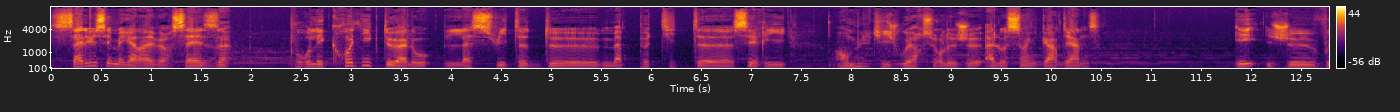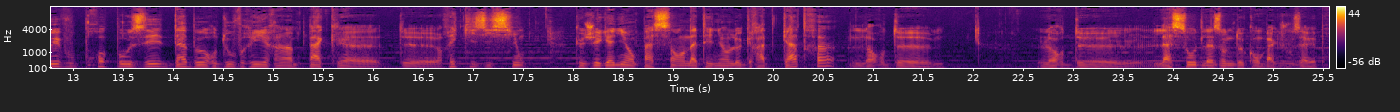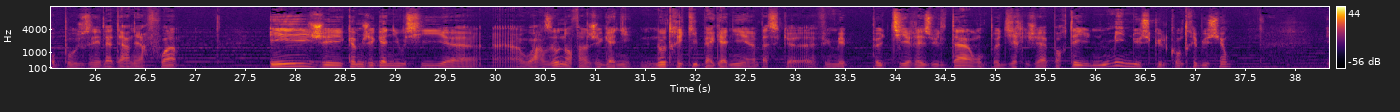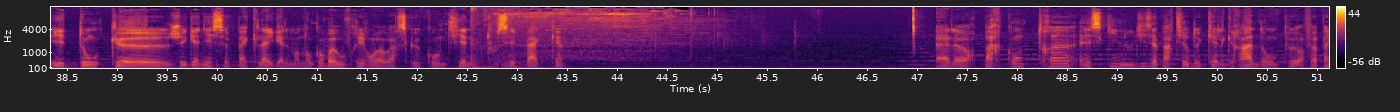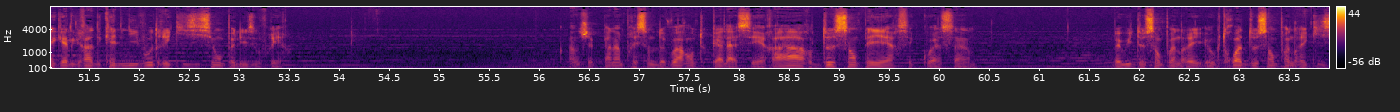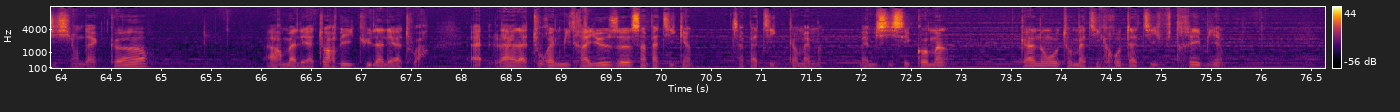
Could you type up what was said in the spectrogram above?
Salut, c'est Mega Driver 16 pour les chroniques de Halo, la suite de ma petite euh, série en multijoueur sur le jeu Halo 5 Guardians. Et je vais vous proposer d'abord d'ouvrir un pack euh, de réquisition que j'ai gagné en passant en atteignant le grade 4 lors de lors de l'assaut de la zone de combat que je vous avais proposé la dernière fois. Et j'ai, comme j'ai gagné aussi euh, un Warzone, enfin j'ai gagné, notre équipe a gagné, hein, parce que vu mes petits résultats, on peut dire que j'ai apporté une minuscule contribution. Et donc euh, j'ai gagné ce pack là également. Donc on va ouvrir, on va voir ce que contiennent tous ces packs. Alors par contre, est-ce qu'ils nous disent à partir de quel grade on peut, enfin pas quel grade, quel niveau de réquisition on peut les ouvrir? Hein, j'ai pas l'impression de le voir, en tout cas là c'est rare. 200 PR, c'est quoi ça? Bah oui, 200 points de ré... octroi 200 points de réquisition, d'accord. Arme aléatoire, véhicule aléatoire. Ah, là, la tourelle mitrailleuse, euh, sympathique, hein. Sympathique quand même. Même si c'est commun. Canon automatique rotatif, très bien.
